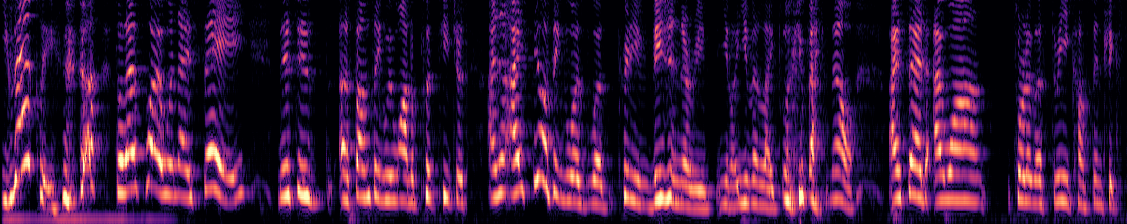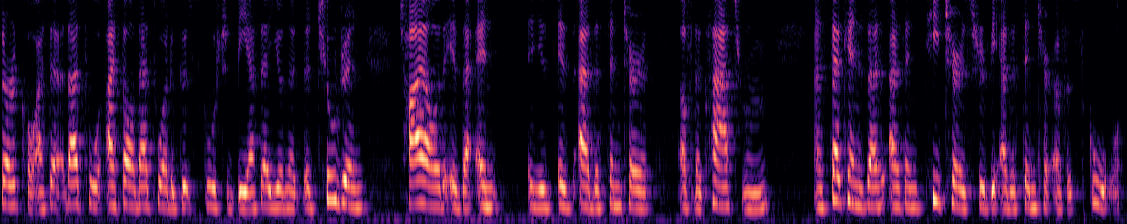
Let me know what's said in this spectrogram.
Exactly. So that's why when i say this is uh, something we want to put teachers and i still think was was pretty visionary you know even like looking back now. I said i want sort of a three concentric circle. I said that's what i thought that's what a good school should be. I said you know the children child is the and is, is at the center of the classroom and second is that I think teachers should be at the center of a school,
